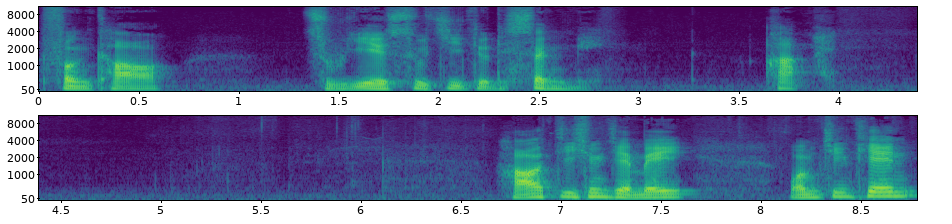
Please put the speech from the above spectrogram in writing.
奉靠主耶稣基督的圣名，阿门。好，弟兄姐妹，我们今天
